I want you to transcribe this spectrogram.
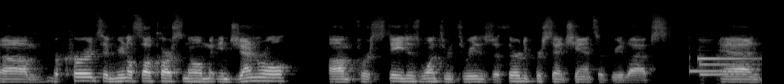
um, recurrence in renal cell carcinoma in general. um, for stages one through three, there's a 30% chance of relapse. And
